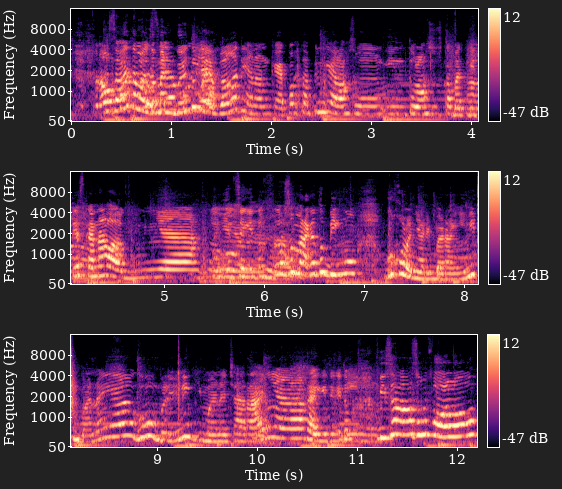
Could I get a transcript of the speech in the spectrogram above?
soalnya teman-teman gue tuh banyak banget yang non K-pop tapi kayak langsung into langsung suka banget BTS karena lagunya ngehitsnya gitu. terus langsung mereka tuh bingung gue kalau nyari barang ini di mana ya? Gue ini gimana caranya kayak gitu gitu bisa langsung follow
